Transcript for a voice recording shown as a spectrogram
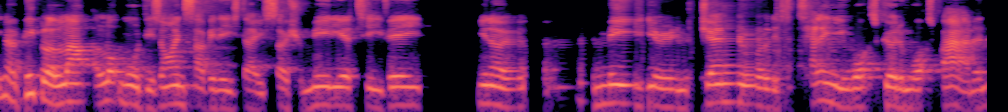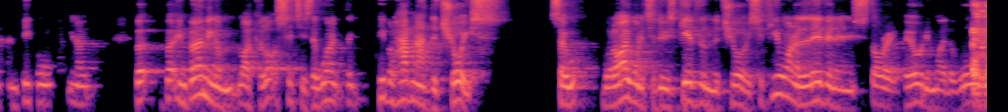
you know, people are a lot, a lot more design savvy these days. Social media, TV, you know, media in general is telling you what's good and what's bad, and, and people, you know, but but in Birmingham, like a lot of cities, there weren't the, people haven't had the choice. So what I wanted to do is give them the choice. If you want to live in an historic building where the walls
